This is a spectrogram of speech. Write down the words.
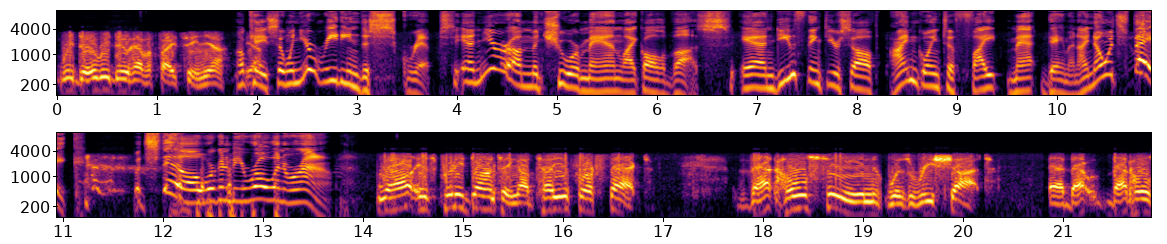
We do, we do have a fight scene. Yeah. Okay, Yeah. so when you're reading the script and you're a mature man like all of us, and do you think to yourself, I'm going to fight Matt Damon? I know it's fake, but still, we're going to be rolling around. Well, it's pretty daunting. I'll tell you for a fact. That whole scene was reshot. Uh, that that whole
